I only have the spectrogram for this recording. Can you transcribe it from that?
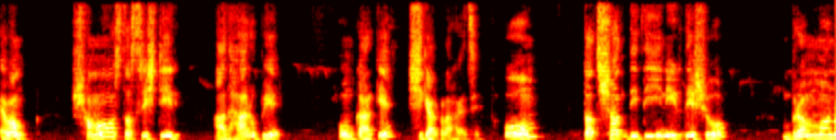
এবং সমস্ত সৃষ্টির আধাররূপে ওমকারকে স্বীকার করা হয়েছে। ওম তৎসদ্দিতি নির্দেশ ব্রহ্মণ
